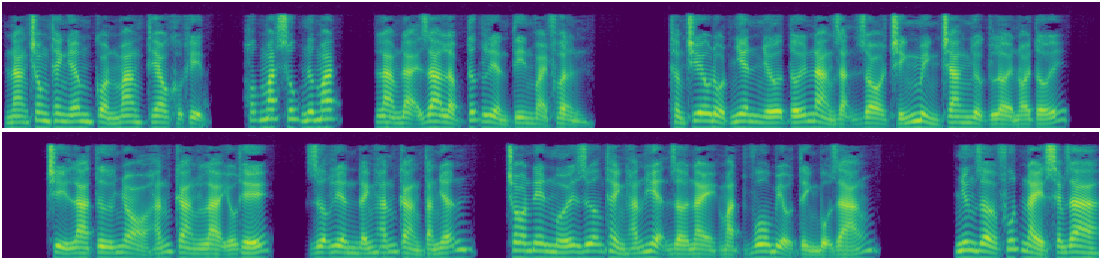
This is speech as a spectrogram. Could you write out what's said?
nàng trong thanh âm còn mang theo khổ khịt, hốc mắt xúc nước mắt, làm đại gia lập tức liền tin vài phần. Thẩm chiêu đột nhiên nhớ tới nàng dặn dò chính mình trang nhược lời nói tới. Chỉ là từ nhỏ hắn càng là yếu thế, dưỡng liền đánh hắn càng tàn nhẫn, cho nên mới dưỡng thành hắn hiện giờ này mặt vô biểu tình bộ dáng. Nhưng giờ phút này xem ra,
